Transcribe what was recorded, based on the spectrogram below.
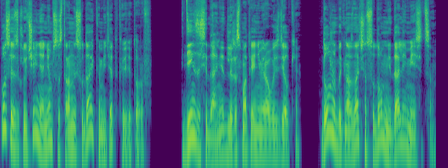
после заключения о нем со стороны суда и комитета кредиторов. День заседания для рассмотрения мировой сделки должен быть назначен судом не далее месяца.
